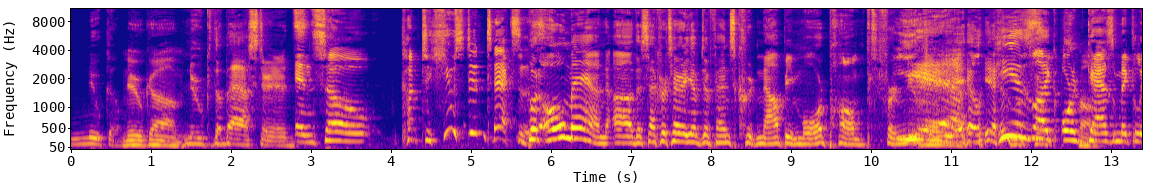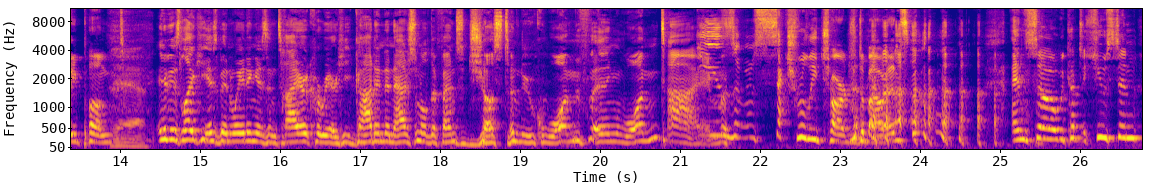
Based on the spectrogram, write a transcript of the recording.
Nuke them. Nuke them. Nuke the bastards. And so, cut to Houston, Texas. but oh man, uh, the Secretary of Defense could not be more pumped for nuking yeah, the aliens. he is like orgasmically punked. Yeah. It is like he has been waiting his entire career. He got into national defense just to nuke one thing one time. He's sexually charged about it. and so we cut to Houston.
